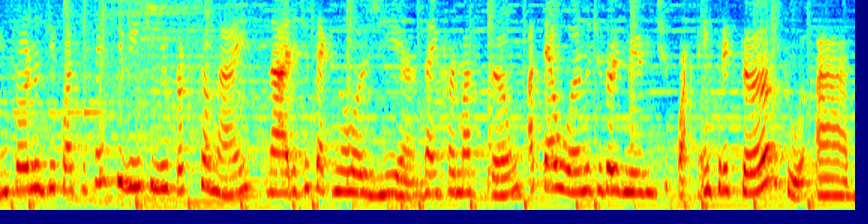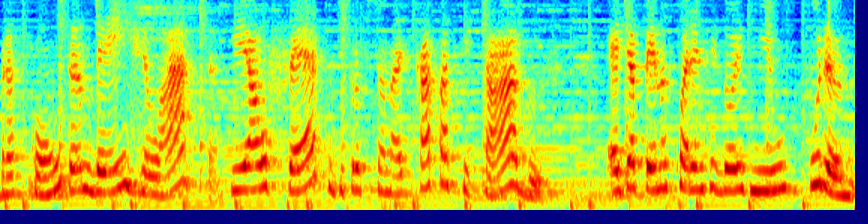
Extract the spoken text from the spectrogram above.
em torno de 420 mil profissionais na área de tecnologia da informação até o ano de 2024. Entretanto, a Brascom também relata que a oferta de profissionais capacitados é de apenas 42 mil por ano.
